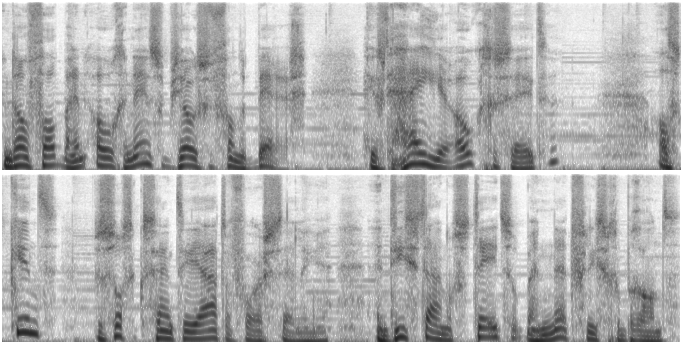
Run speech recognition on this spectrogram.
En dan valt mijn oog ineens op Jozef van den Berg. Heeft hij hier ook gezeten? Als kind bezocht ik zijn theatervoorstellingen... en die staan nog steeds op mijn netvlies gebrand.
